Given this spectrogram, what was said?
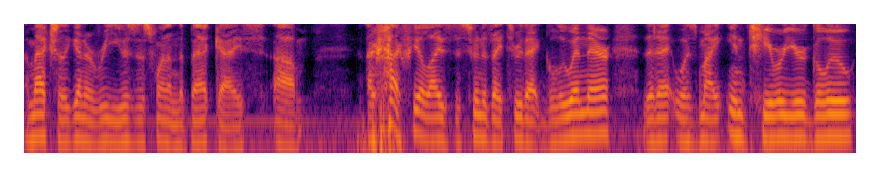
I'm actually going to reuse this one on the back, guys. Um, I, I, realized as soon as I threw that glue in there that it was my interior glue,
